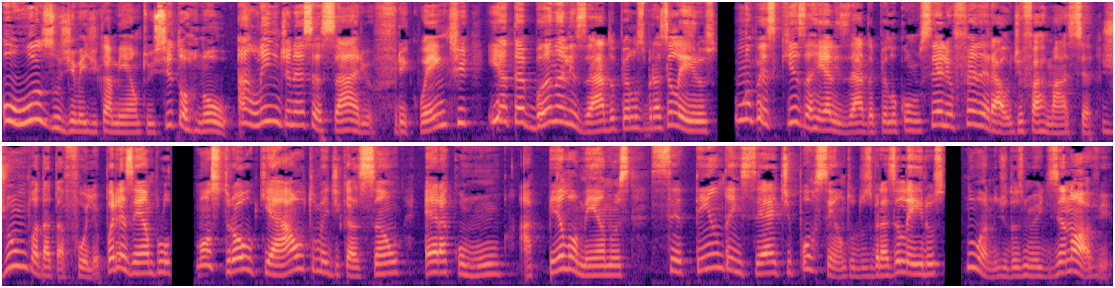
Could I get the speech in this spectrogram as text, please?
O uso de medicamentos se tornou, além de necessário, frequente e até banalizado pelos brasileiros, uma pesquisa realizada pelo Conselho Federal de Farmácia, junto à Datafolha, por exemplo, mostrou que a automedicação era comum a pelo menos 77% dos brasileiros no ano de 2019.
